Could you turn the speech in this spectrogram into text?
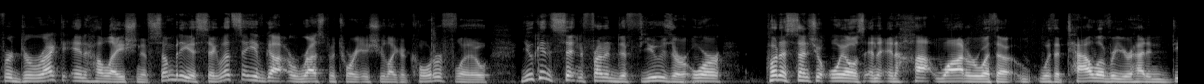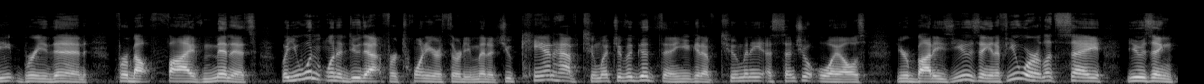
for direct inhalation, if somebody is sick, let's say you've got a respiratory issue like a cold or flu, you can sit in front of a diffuser or put essential oils in, in, hot water with a, with a towel over your head and deep breathe in for about five minutes. But you wouldn't want to do that for 20 or 30 minutes. You can have too much of a good thing. You can have too many essential oils your body's using. And if you were, let's say, using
